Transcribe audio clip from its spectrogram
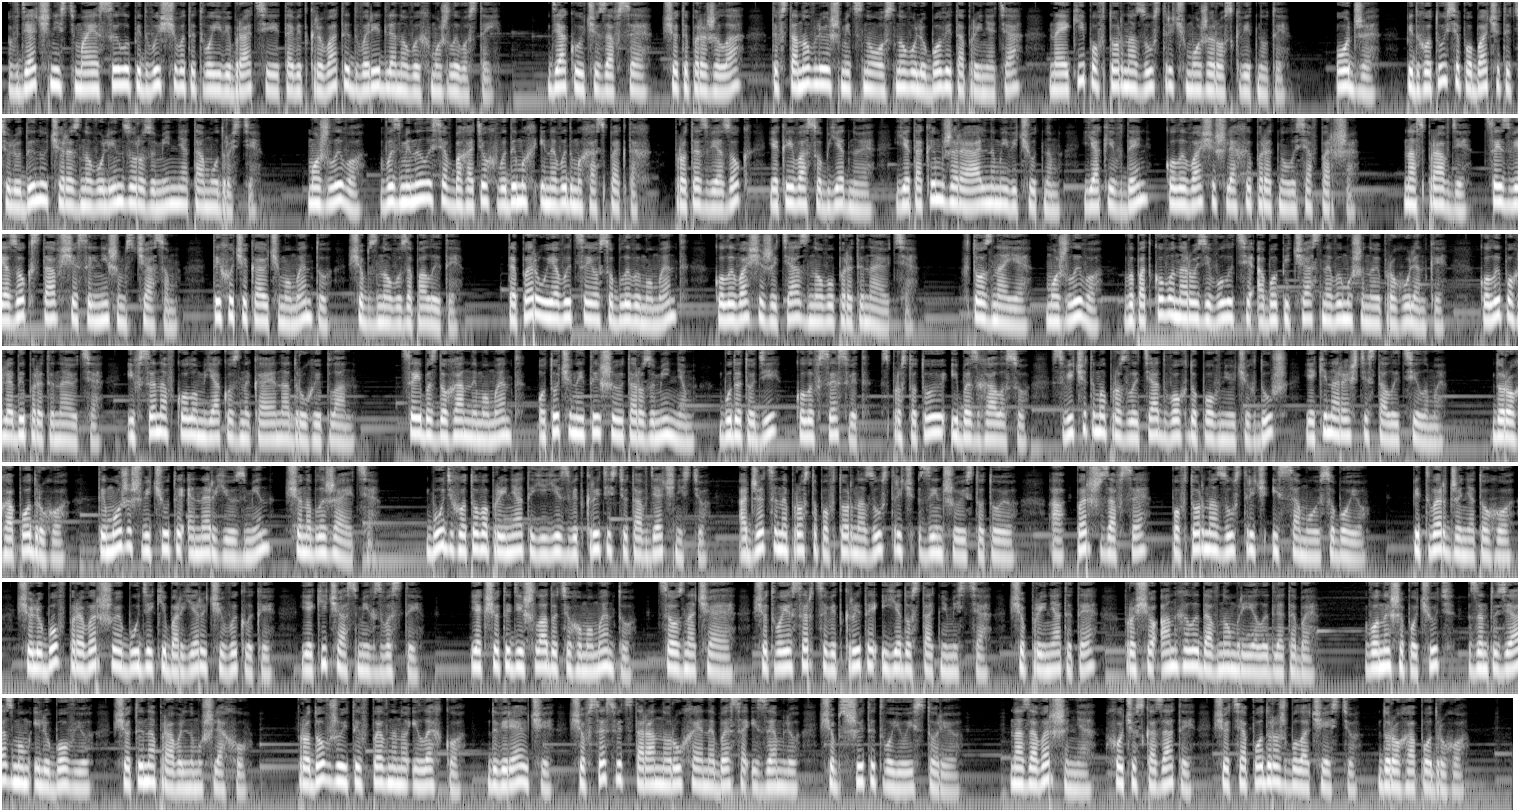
Вдячність має силу підвищувати твої вібрації та відкривати двері для нових можливостей. Дякуючи за все, що ти пережила, ти встановлюєш міцну основу любові та прийняття, на якій повторна зустріч може розквітнути. Отже, підготуйся побачити цю людину через нову лінзу розуміння та мудрості. Можливо, ви змінилися в багатьох видимих і невидимих аспектах, проте зв'язок, який вас об'єднує, є таким же реальним і відчутним, як і в день, коли ваші шляхи перетнулися вперше. Насправді, цей зв'язок став ще сильнішим з часом, тихо чекаючи моменту, щоб знову запалити. Тепер уяви цей особливий момент, коли ваші життя знову перетинаються. Хто знає, можливо, випадково на розі вулиці або під час невимушеної прогулянки, коли погляди перетинаються, і все навколо м'яко зникає на другий план. Цей бездоганний момент, оточений тишею та розумінням, буде тоді, коли Всесвіт, з простотою і без галасу, свідчитиме про злиття двох доповнюючих душ, які нарешті стали цілими. Дорога подруго, ти можеш відчути енергію змін, що наближається. Будь готова прийняти її з відкритістю та вдячністю, Адже це не просто повторна зустріч з іншою істотою, а перш за все, повторна зустріч із самою собою. Підтвердження того, що любов перевершує будь-які бар'єри чи виклики, які час міг звести. Якщо ти дійшла до цього моменту, це означає, що твоє серце відкрите і є достатньо місця, щоб прийняти те, про що ангели давно мріяли для тебе. Вони шепочуть з ентузіазмом і любов'ю, що ти на правильному шляху. Продовжуй йти впевнено і легко, довіряючи, що Всесвіт старанно рухає небеса і землю, щоб зшити твою історію. На завершення, хочу сказати, що ця подорож була честю, дорога подруго.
